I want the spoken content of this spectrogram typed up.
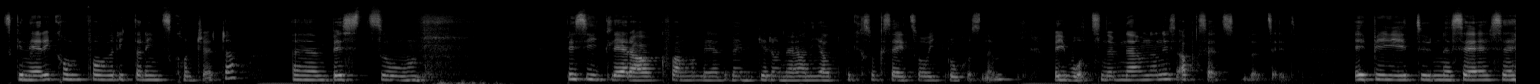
das Generikum von Ritalin, das Concerta, ähm, bis zu bis ich die Lehre angefangen mehr oder weniger. Und dann habe ich halt wirklich so gesagt, so, ich brauche es nicht mehr. Ich will es nicht mehr nehmen. Und dann habe es abgesetzt. Ich bin durch eine sehr, sehr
